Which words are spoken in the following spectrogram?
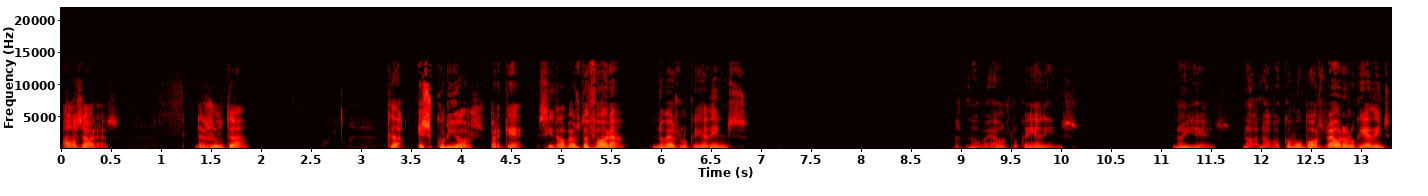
Aleshores, resulta que és curiós, perquè si te'l veus de fora, no veus el que hi ha dins. No, no veus el que hi ha dins. No hi és. No, no, com ho pots veure el que hi ha dins?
